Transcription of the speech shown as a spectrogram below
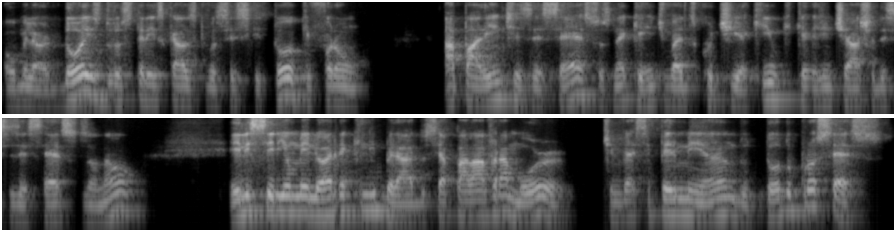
ou melhor, dois dos três casos que você citou, que foram aparentes excessos, né, que a gente vai discutir aqui, o que, que a gente acha desses excessos ou não, eles seriam melhor equilibrados se a palavra amor tivesse permeando todo o processo.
